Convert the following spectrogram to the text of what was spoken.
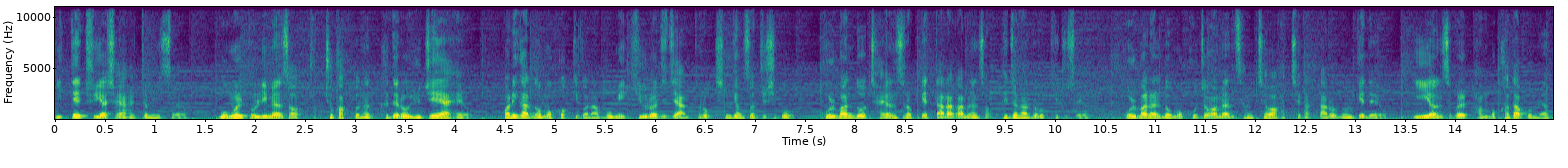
이때 주의하셔야 할 점이 있어요. 몸을 돌리면서 척추 각도는 그대로 유지해야 해요. 허리가 너무 꺾이거나 몸이 기울어지지 않도록 신경 써주시고 골반도 자연스럽게 따라가면서 회전하도록 해주세요. 골반을 너무 고정하면 상체와 하체가 따로 놀게 돼요. 이 연습을 반복하다 보면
